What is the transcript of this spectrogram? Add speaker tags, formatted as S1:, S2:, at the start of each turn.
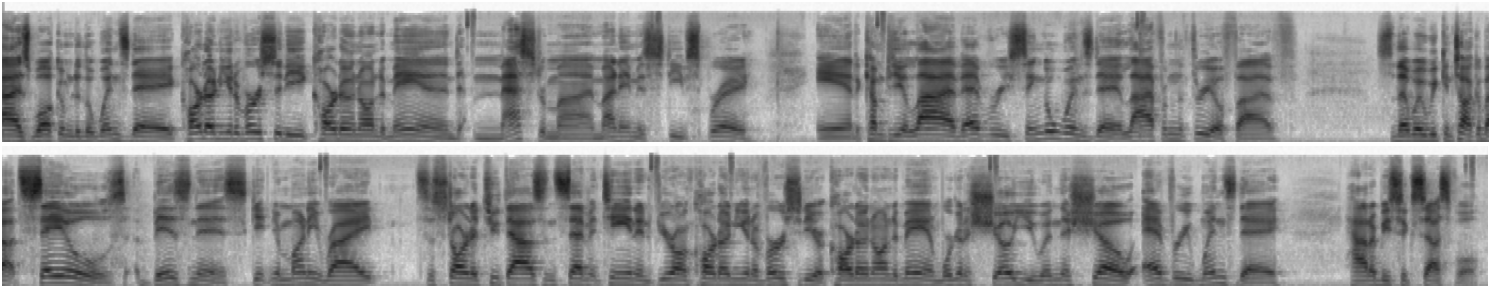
S1: Guys, welcome to the Wednesday Cardone University Cardone on Demand Mastermind. My name is Steve Spray, and I come to you live every single Wednesday, live from the 305. So that way we can talk about sales, business, getting your money right. It's the start of 2017, and if you're on Cardone University or Cardone on Demand, we're going to show you in this show every Wednesday how to be successful.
